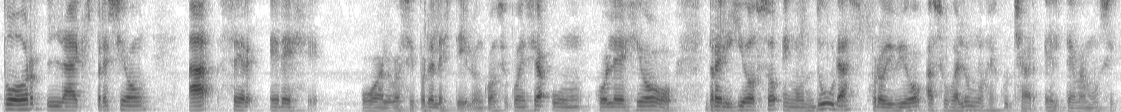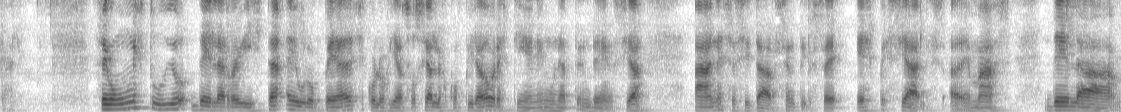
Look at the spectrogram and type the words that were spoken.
por la expresión a ser hereje o algo así por el estilo. En consecuencia, un colegio religioso en Honduras prohibió a sus alumnos escuchar el tema musical. Según un estudio de la revista europea de psicología social, los conspiradores tienen una tendencia a necesitar sentirse especiales, además de la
